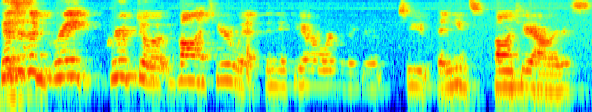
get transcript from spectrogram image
This is a great group to volunteer with, and if you ever work with a group to, that needs volunteer hours,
